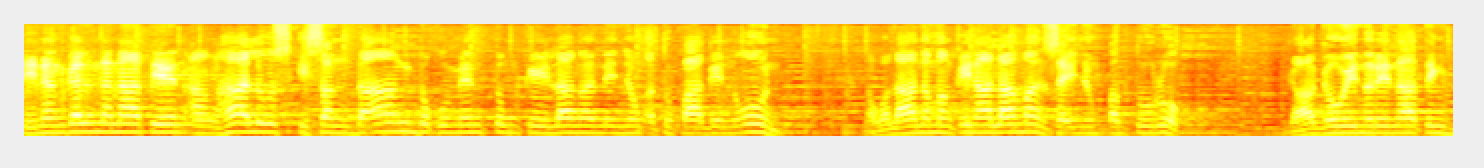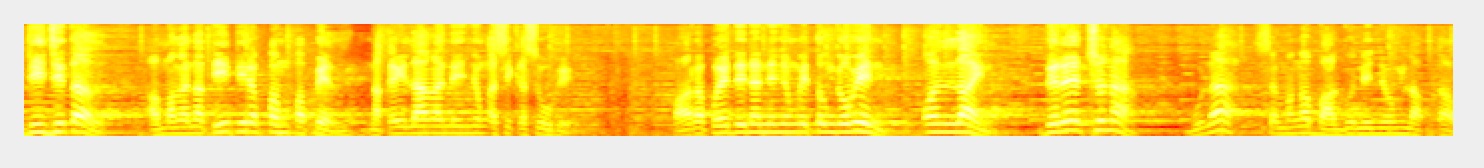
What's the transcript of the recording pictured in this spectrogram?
Tinanggal na natin ang halos isandaang dokumentong kailangan ninyong atupagin noon na wala namang kinalaman sa inyong pagturok. Gagawin na rin nating digital ang mga natitira pang papel na kailangan ninyong asikasuhin. Para pwede na ninyong itong gawin online, diretso na mula sa mga bago ninyong laptop.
